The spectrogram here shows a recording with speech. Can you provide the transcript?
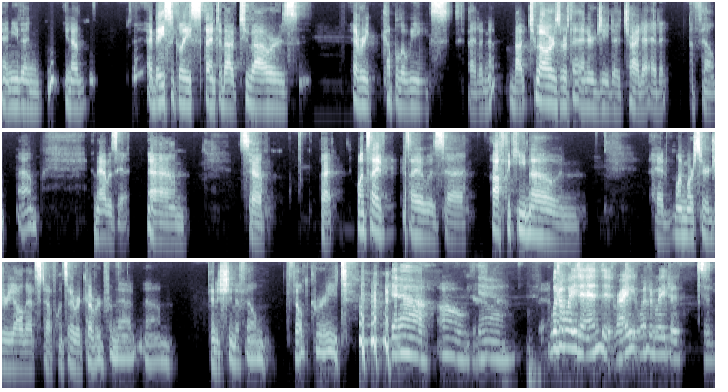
and even you know I basically spent about two hours every couple of weeks. I had about two hours worth of energy to try to edit the film, um, and that was it. Um, so, but once I once I was uh, off the chemo and I had one more surgery, all that stuff. Once I recovered from that, um, finishing the film felt great. yeah. Oh, yeah. What a way to end it, right? What a way to to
